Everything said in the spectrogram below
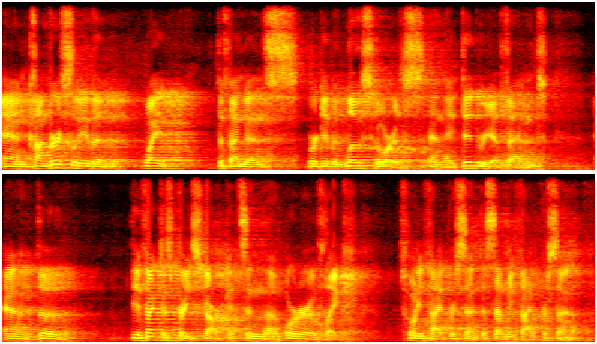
and conversely that white defendants were given low scores and they did reoffend. And the, the effect is pretty stark. It's in the order of like 25% to 75%.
